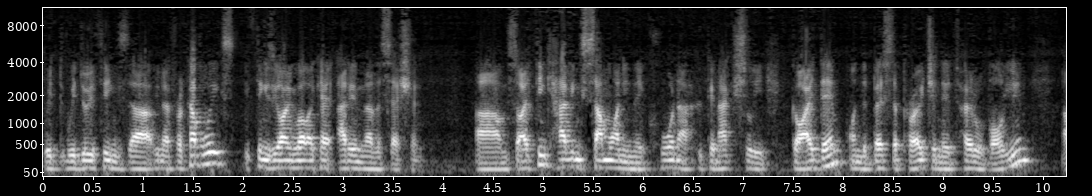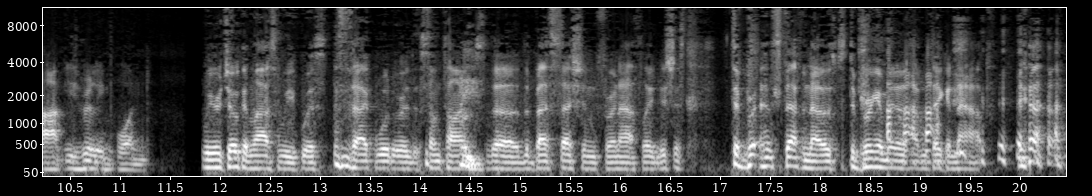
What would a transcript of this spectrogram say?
we, we do things, uh, you know, for a couple of weeks. If things are going well, okay, add in another session. Um, so I think having someone in their corner who can actually guide them on the best approach and their total volume um, is really important. We were joking last week with Zach Woodward that sometimes the, the best session for an athlete is just to Steph knows to bring him in and have him take a nap. yeah.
